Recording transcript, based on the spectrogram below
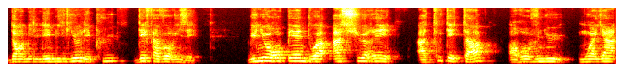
dans les milieux les plus défavorisés. L'Union européenne doit assurer à tout État, en revenus moyens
